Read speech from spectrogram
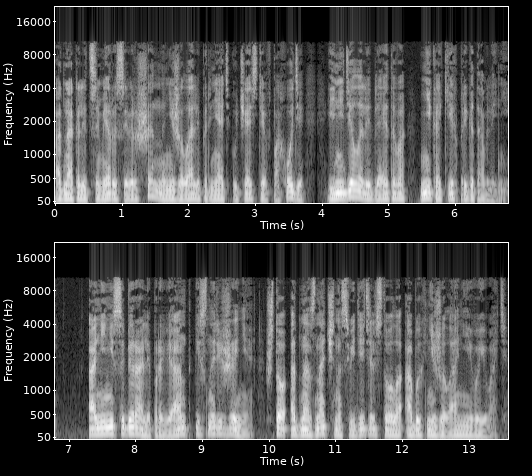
Однако лицемеры совершенно не желали принять участие в походе и не делали для этого никаких приготовлений. Они не собирали провиант и снаряжение, что однозначно свидетельствовало об их нежелании воевать.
